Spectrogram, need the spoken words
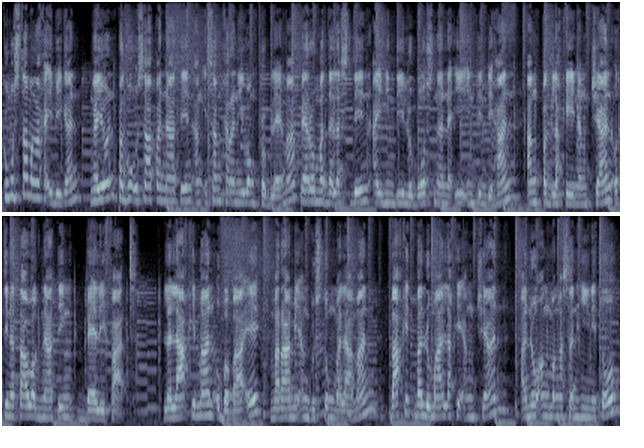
Kumusta mga kaibigan? Ngayon, pag-uusapan natin ang isang karaniwang problema pero madalas din ay hindi lubos na naiintindihan ang paglaki ng tiyan o tinatawag nating belly fat. Lalaki man o babae, marami ang gustong malaman. Bakit ba lumalaki ang tiyan? Ano ang mga sanhi nito?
